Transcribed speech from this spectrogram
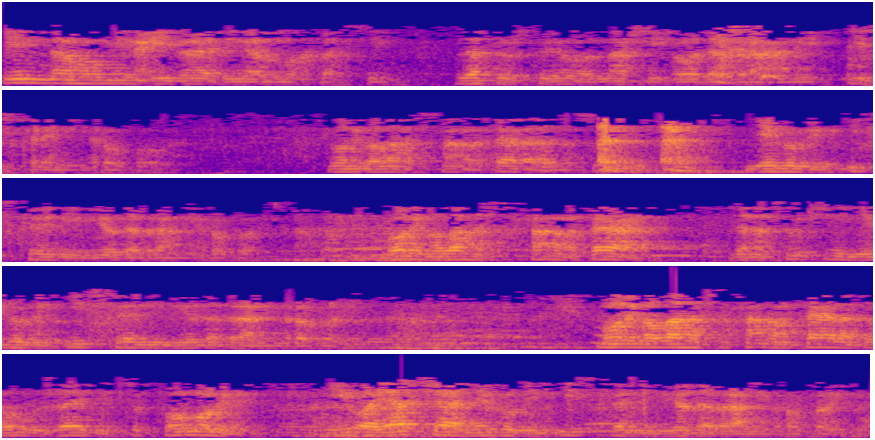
innahu min ibadina al-muhlasin. Zato što je on od naših odabranih, iskrenih robova. Molim Allah subhanahu wa ta'ala da nas njegovim iskrenim i odabranim robovima. Molim Allah subhanahu wa ta'ala da nas učini njegovim iskrenim i odabranim robovima. Molim Allah subhanahu wa ta'ala da ovu zajednicu pomogne i ojača njegovim iskrenim i odabranim robovima.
